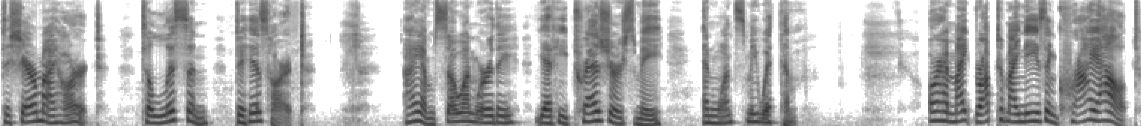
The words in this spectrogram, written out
to share my heart, to listen to his heart. I am so unworthy, yet he treasures me and wants me with him. Or I might drop to my knees and cry out,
